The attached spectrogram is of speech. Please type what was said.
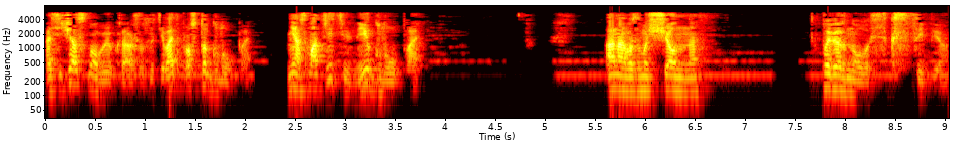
А сейчас новую кражу затевать просто глупо. Неосмотрительно и глупо. Она возмущенно повернулась к Сципио.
